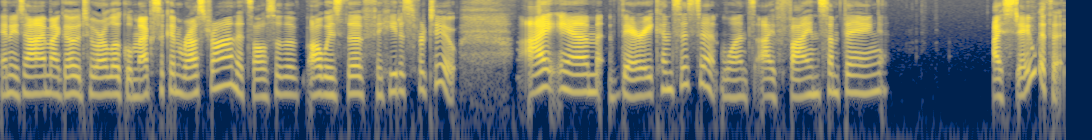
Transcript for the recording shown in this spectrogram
anytime I go to our local Mexican restaurant, it's also the always the fajitas for two. I am very consistent. Once I find something, I stay with it.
